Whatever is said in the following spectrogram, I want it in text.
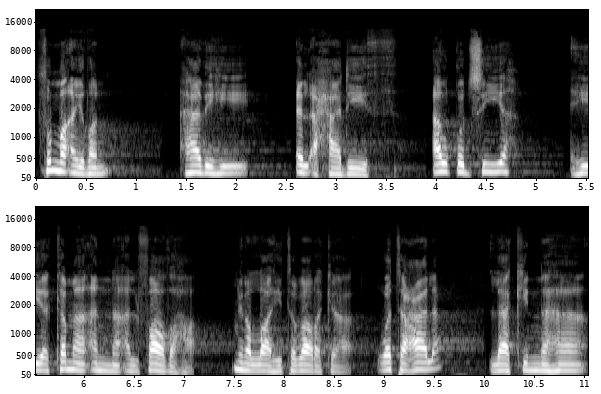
ثم أيضا هذه الأحاديث القدسية هي كما أن ألفاظها من الله تبارك وتعالى لكنها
